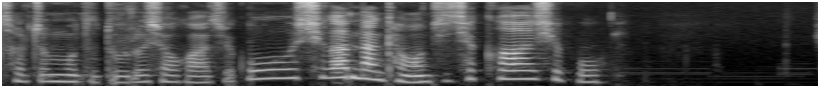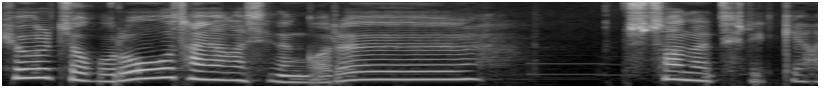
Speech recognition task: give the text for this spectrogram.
절전 모드 누르셔가지고 시간당 경험치 체크하시고 효율적으로 사냥하시는 거를 추천을 드릴게요.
